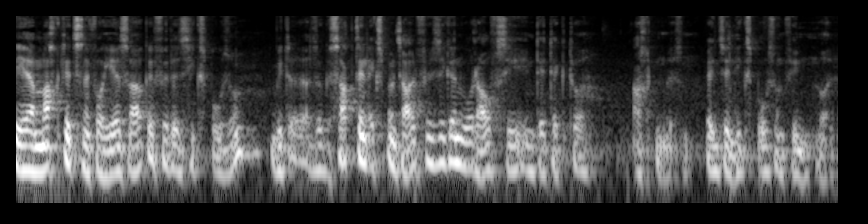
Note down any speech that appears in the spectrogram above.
der macht jetzt eine Vorhersage für das Higgs-Boson mit also gesagten Experimentalphysikern, worauf sie im Detektor achten müssen, wenn sie ein Higgs-Boson finden wollen.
